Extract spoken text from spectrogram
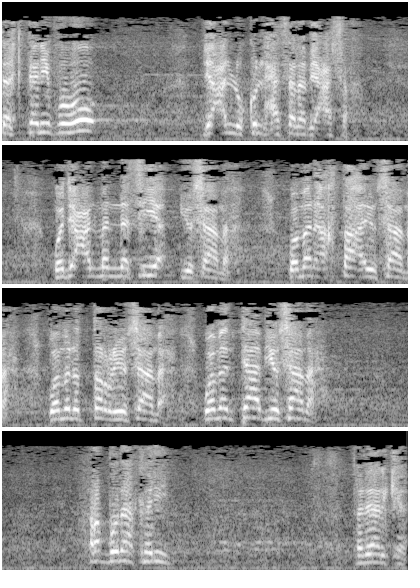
تكتنفه جعل كل حسنة بعشرة وجعل من نسي يسامح ومن أخطأ يسامح ومن اضطر يسامح ومن تاب يسامح. ربنا كريم. فذلك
